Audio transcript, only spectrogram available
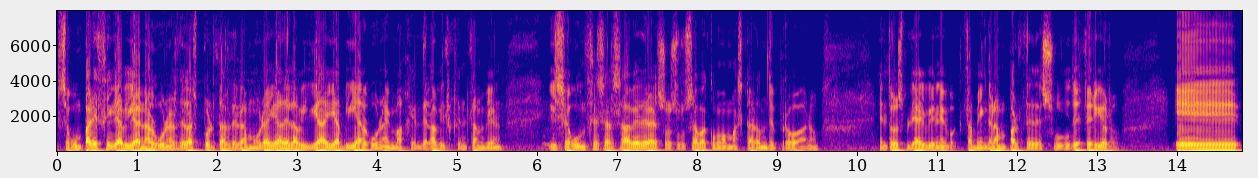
según parece, ya había en algunas de las puertas de la muralla de la villa, ya había alguna imagen de la Virgen también, y según César Saavedra eso se usaba como mascarón de proa, ¿no? Entonces de ahí viene también gran parte de su deterioro. Eh,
